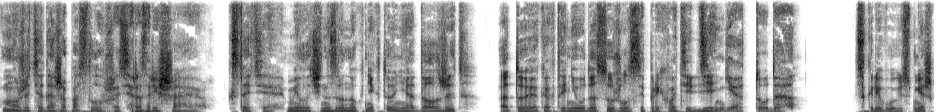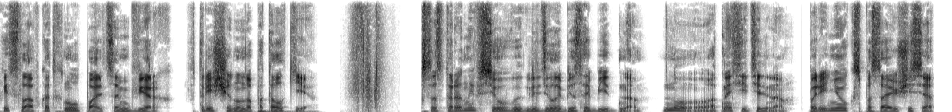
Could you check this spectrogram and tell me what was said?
«Можете даже послушать, разрешаю. Кстати, мелочи на звонок никто не одолжит, а то я как-то не удосужился прихватить деньги оттуда». С кривой усмешкой Славка ткнул пальцем вверх, в трещину на потолке. Со стороны все выглядело безобидно. Ну, относительно. Паренек, спасающийся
